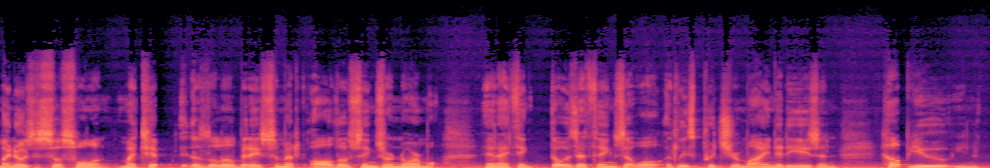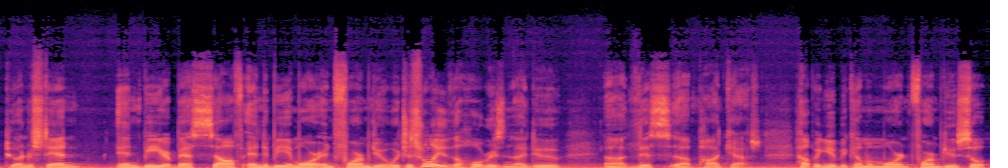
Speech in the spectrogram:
my nose is so swollen, my tip is a little bit asymmetric. All those things are normal, and I think those are things that will at least put your mind at ease and help you, to understand and be your best self and to be a more informed you, which is really the whole reason I do uh, this uh, podcast, helping you become a more informed you. So,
